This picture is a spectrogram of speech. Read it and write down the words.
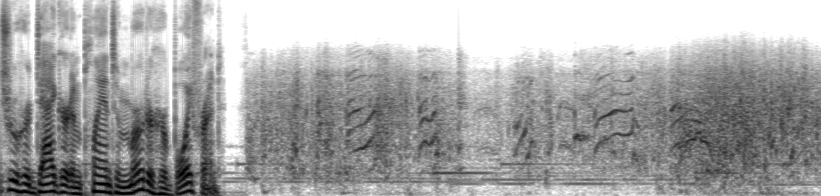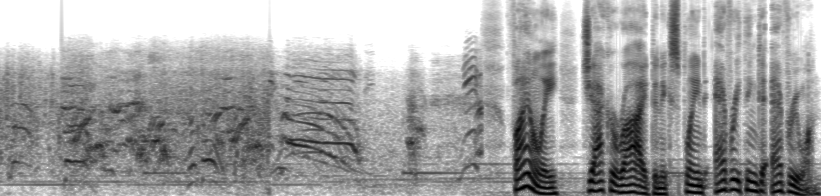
drew her dagger and planned to murder her boyfriend. Finally, Jack arrived and explained everything to everyone.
